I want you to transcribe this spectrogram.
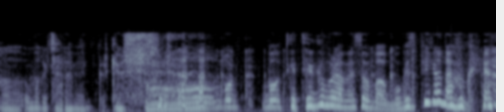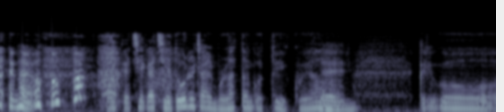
어, 음악을 잘하면 그렇게 할 수 있습니다. 어, 뭐, 뭐 어떻게 득음을 하면서 막 목에서 피가 나고 그래야 되나요? 그러니까 제가 제도를 잘 몰랐던 것도 있고요. 네. 그리고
